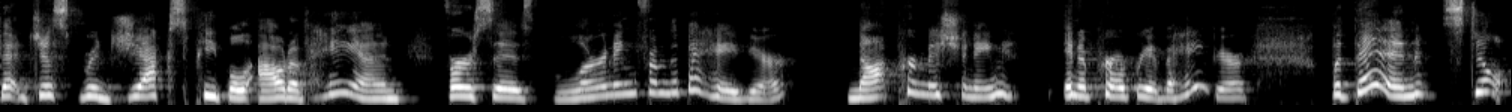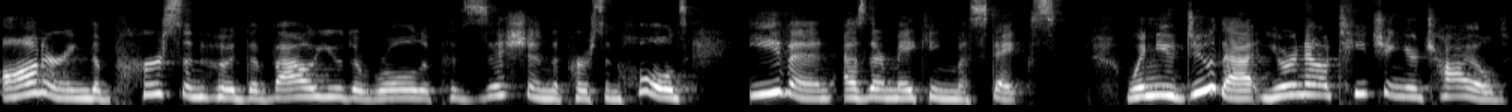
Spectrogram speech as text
that just rejects people out of hand versus learning from the behavior not permissioning inappropriate behavior but then still honoring the personhood, the value, the role, the position the person holds, even as they're making mistakes. When you do that, you're now teaching your child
